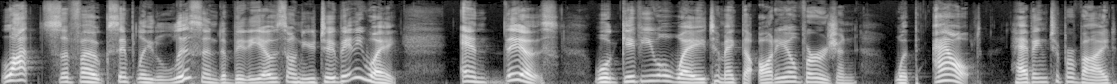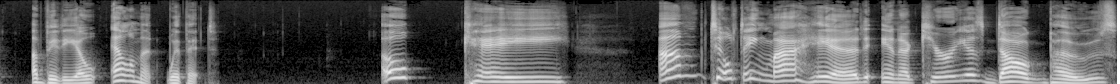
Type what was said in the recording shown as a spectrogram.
Lots of folks simply listen to videos on YouTube anyway. And this will give you a way to make the audio version without having to provide a video element with it. Okay, I'm tilting my head in a curious dog pose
